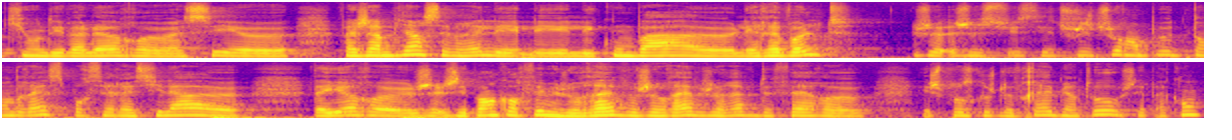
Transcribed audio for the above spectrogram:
qui ont des valeurs assez. Enfin, j'aime bien, c'est vrai, les, les combats, les révoltes je, c'est toujours un peu de tendresse pour ces récits-là. Euh. D'ailleurs, euh, j'ai pas encore fait, mais je rêve, je rêve, je rêve de faire, euh, et je pense que je le ferai bientôt, je sais pas quand,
